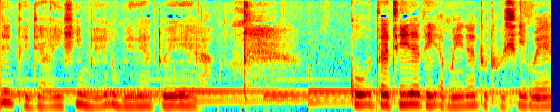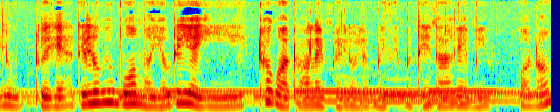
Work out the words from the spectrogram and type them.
နှစ်တင်ကြာကြီးရှိမယ်လို့မင်းနဲ့တွေးခဲ့တာကိုအသက်ကြီးတဲ့ဒီအမေနဲ့တူတူရှိမယ်လို့တွေးခဲ့တာဒီလိုမျိုးဘဝမှာရုပ်တရက်ကြီးထွက်ခွာသွားလိုက်မယ်လို့လည်းမင်းမထင်ထားခဲ့မိဘူးပေါ့နော်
